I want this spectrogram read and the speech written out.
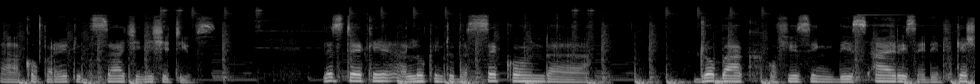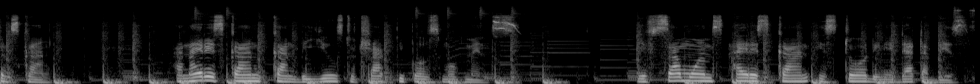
uh, cooperate with such initiatives. Let's take a look into the second uh, drawback of using this iris identification scan. An iris scan can be used to track people's movements. If someone's iris scan is stored in a database,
